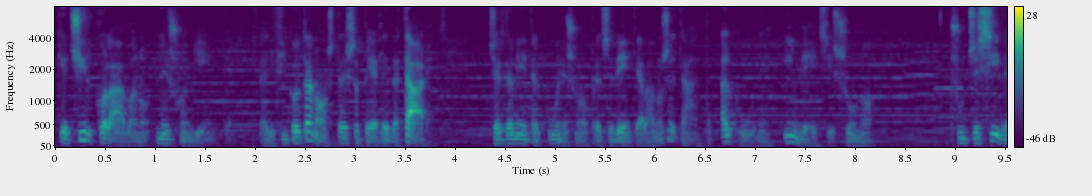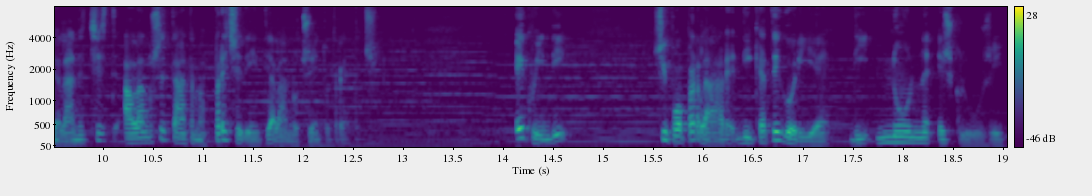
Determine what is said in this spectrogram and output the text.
che circolavano nel suo ambiente. La difficoltà nostra è saperle datare. Certamente alcune sono precedenti all'anno 70, alcune invece sono successive all'anno 70 ma precedenti all'anno 135 e quindi si può parlare di categorie di non esclusi.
